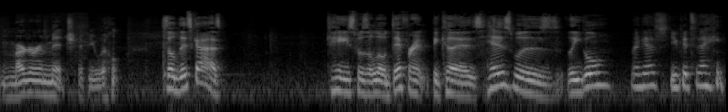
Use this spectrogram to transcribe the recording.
Murder and Mitch if you will. So this guy's case was a little different because his was legal, I guess you could say.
